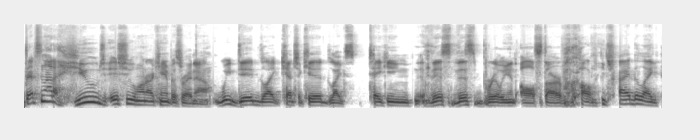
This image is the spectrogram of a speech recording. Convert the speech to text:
that's not a huge issue on our campus right now. We did like catch a kid like taking this this brilliant all star. We'll call him. He tried to like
